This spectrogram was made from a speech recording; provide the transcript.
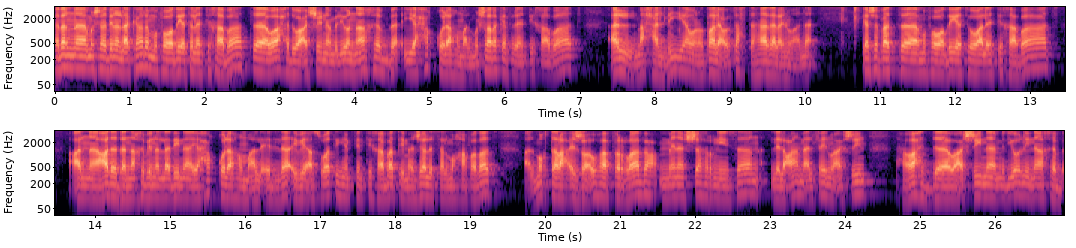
إذا مشاهدينا الأكارم مفوضية الانتخابات 21 مليون ناخب يحق لهم المشاركة في الانتخابات المحلية ونطالع تحت هذا العنوان. كشفت مفوضية الانتخابات عن عدد الناخبين الذين يحق لهم الإدلاء بأصواتهم في انتخابات مجالس المحافظات المقترح إجراؤها في الرابع من الشهر نيسان للعام 2020 21 مليون ناخب.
